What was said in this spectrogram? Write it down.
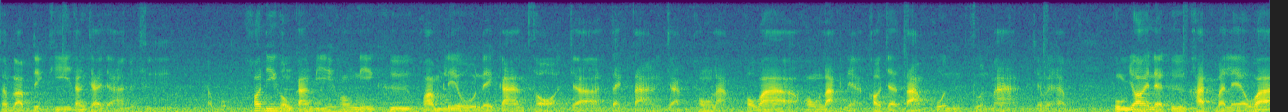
สำหรับเด็กที่ตั้งใจจะอ่านหนังสือครับผม ข้อดีของการมีห้องนี้คือความเร็วในการสอนจะแตกต่างจากห้องหลัก เพราะว่าห้องหลักเนี่ยเขาจะตามคนส่วนมากใช่ไหมครับ กลุ่มย่อยเนี่ยคือคัดมาแล้วว่า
